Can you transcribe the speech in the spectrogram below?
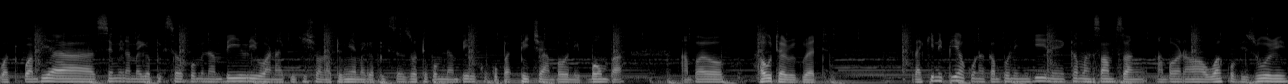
wakikwambia simu ina megapixel kumi na mbili wanahakikisha wanatumia megapixel zote kumi na mbili kukupa picha ambayo ni bomba ambayo hauta regret. lakini pia kuna kampuni nyingine kama Samsung ambao na wao wako vizuri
